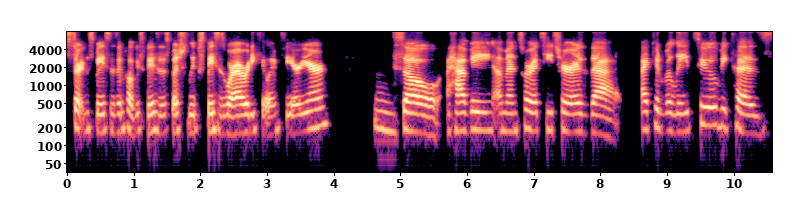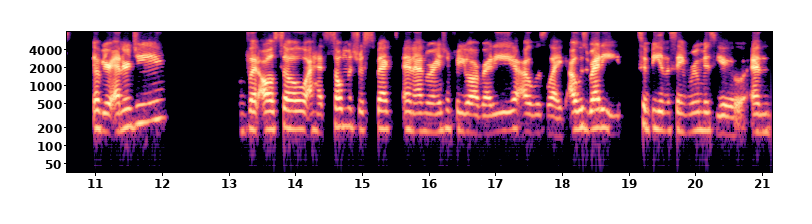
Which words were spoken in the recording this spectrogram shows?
certain spaces in public spaces, especially spaces where I already feel inferior. Mm. So having a mentor, a teacher that I could relate to because of your energy, but also I had so much respect and admiration for you already. I was like, I was ready to be in the same room as you and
